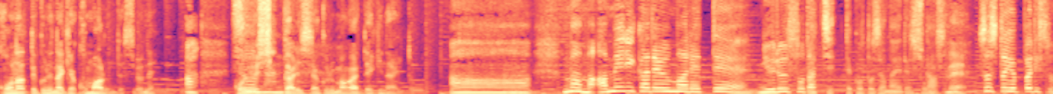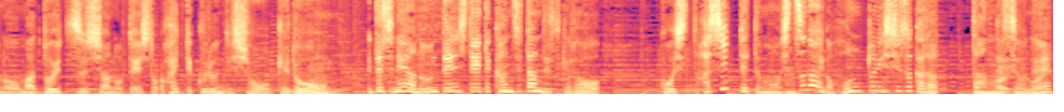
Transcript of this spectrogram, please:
こうなってくれなきゃ困るんですよね。あこういうしっかりした車ができないと。ああ、うん、まあまあアメリカで生まれて、ニュル育ちってことじゃないですか。そうですね。そうするとやっぱりその、まあドイツ車のテイストが入ってくるんでしょうけど、うん、私ね、あの運転していて感じたんですけど、こう走ってても室内が本当に静かだったんですよね、はいはい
